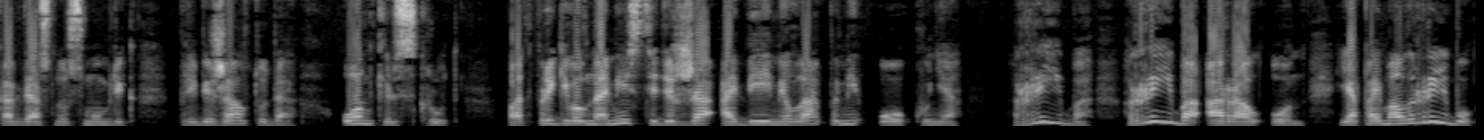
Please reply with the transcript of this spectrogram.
Когда снус Мумрик прибежал туда, Онкельскрут подпрыгивал на месте, держа обеими лапами окуня. «Рыба! Рыба!» — орал он. «Я поймал рыбу.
